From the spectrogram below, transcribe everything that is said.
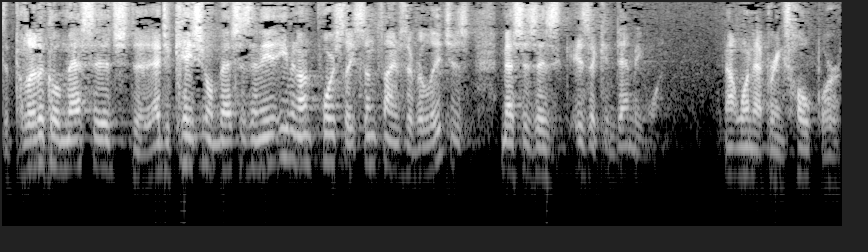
The political message, the educational message, and even unfortunately sometimes the religious message is, is a condemning one. Not one that brings hope or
